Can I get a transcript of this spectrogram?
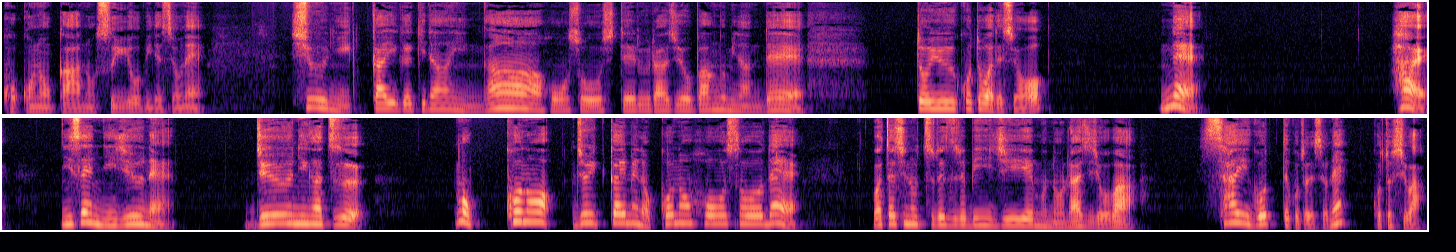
9日の水曜日ですよね。週に1回劇団員が放送しているラジオ番組なんで、ということはですよ。ねえ。はい。2020年12月、もうこの11回目のこの放送で、私のつれづれ BGM のラジオは最後ってことですよね。今年は。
